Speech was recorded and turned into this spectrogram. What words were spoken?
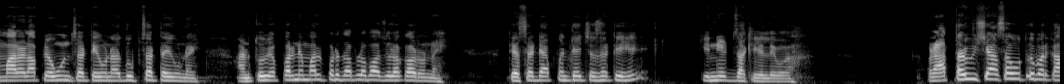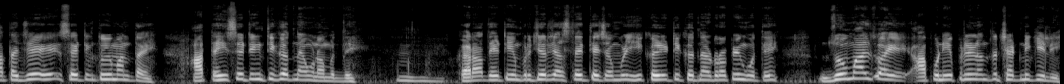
मालाला आपल्या ऊनचा ठेवू नाही धूपचा ठेवू नये आणि तो व्यापारने माल परत आपल्या बाजूला काढू नाही त्यासाठी आपण त्याच्यासाठी हे की नेट झाकलेलं आहे बघा. पण आता विषय असा होतो बरं का आता जे हे सेटिंग तुम्ही म्हणताय आता ही सेटिंग टिकत नाही उन्हामध्ये. कारण आता हे टेम्परेचर जास्त आहे त्याच्यामुळे ही कळी टिकत नाही ड्रॉपिंग होते. जो माल जो आहे आपण एप्रिलनंतर छाटणी केली.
